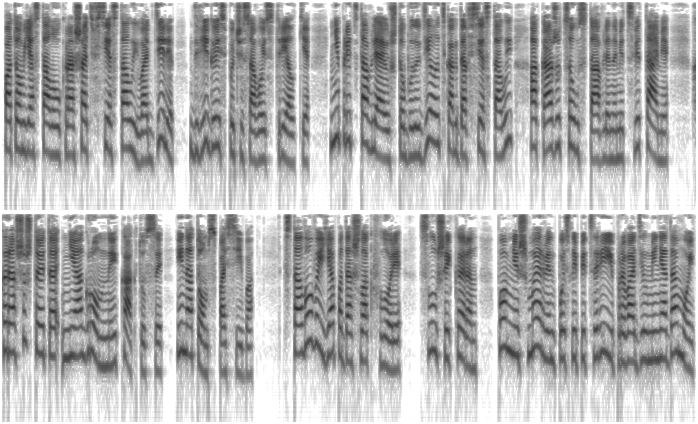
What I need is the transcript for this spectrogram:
Потом я стала украшать все столы в отделе, двигаясь по часовой стрелке. Не представляю, что буду делать, когда все столы окажутся уставленными цветами. Хорошо, что это не огромные кактусы, и на том спасибо. В столовой я подошла к Флоре. «Слушай, Кэрон, помнишь, Мервин после пиццерии проводил меня домой?»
